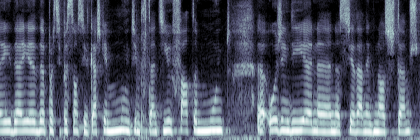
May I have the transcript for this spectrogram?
a ideia da participação cívica. Acho que é muito importante e falta muito hoje em dia na, na sociedade em que nós estamos,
